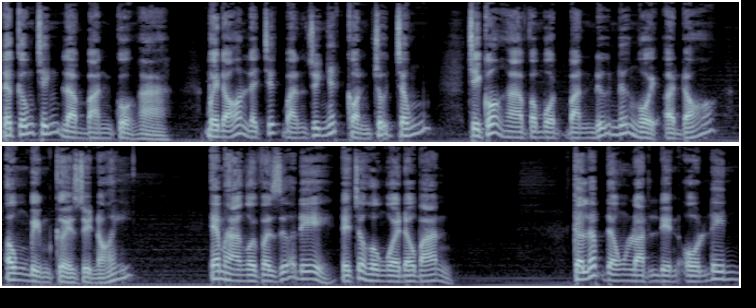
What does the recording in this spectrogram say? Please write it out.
đó cũng chính là bàn của Hà. Bởi đó là chiếc bàn duy nhất còn chỗ trống. Chỉ có Hà và một bàn nữ nữa ngồi ở đó. Ông mỉm cười rồi nói. Em Hà ngồi vào giữa đi, để cho Hùng ngồi đầu bàn. Cả lớp đồng loạt liền ồ lên.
